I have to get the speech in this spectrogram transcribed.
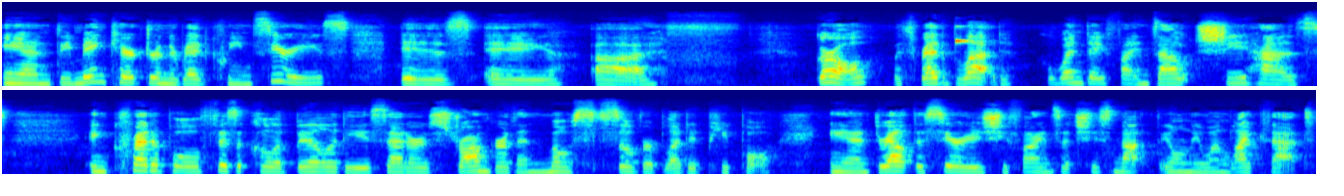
And the main character in the Red Queen series is a uh, girl with red blood who one day finds out she has incredible physical abilities that are stronger than most silver blooded people. And throughout the series, she finds that she's not the only one like that.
